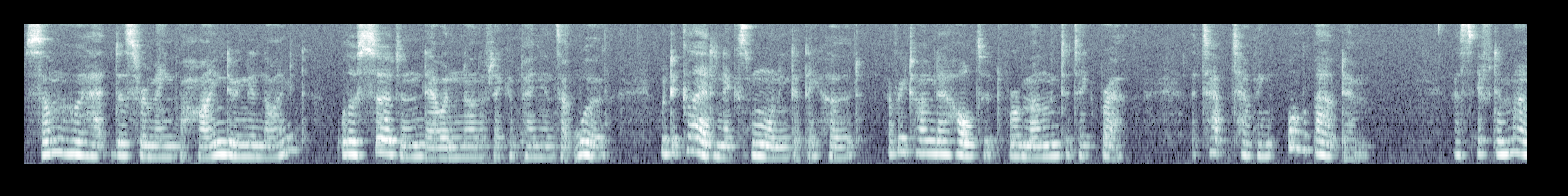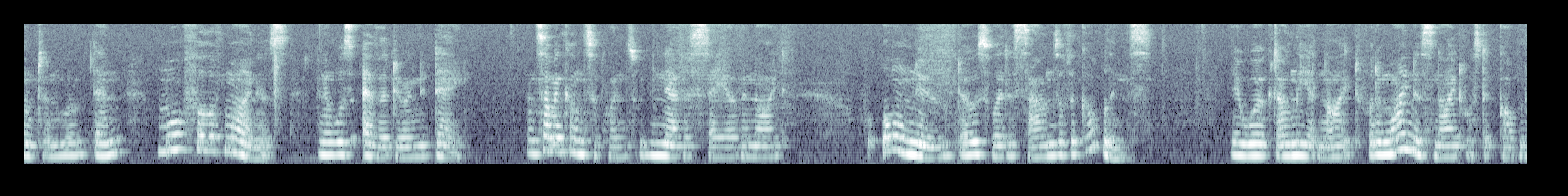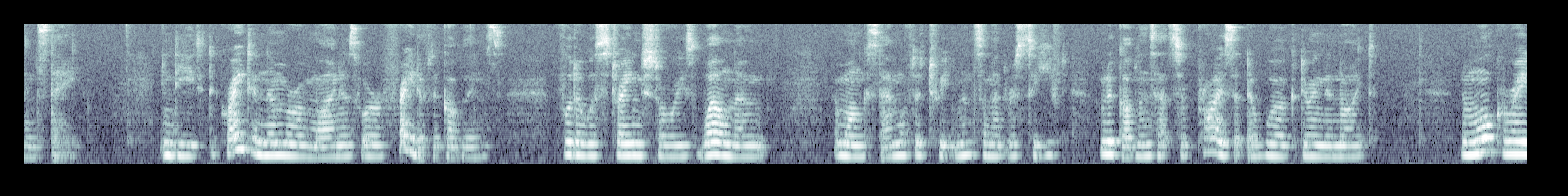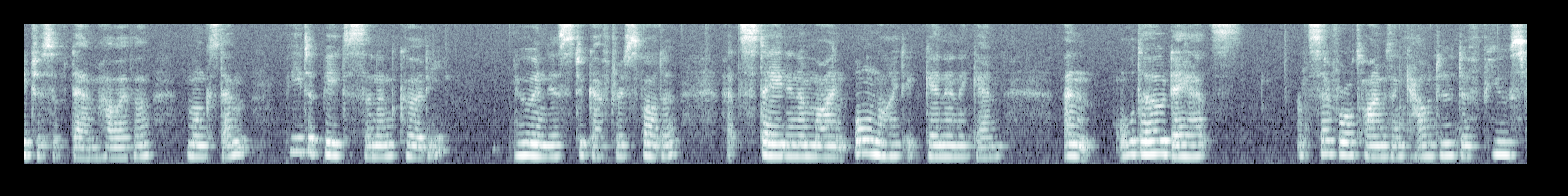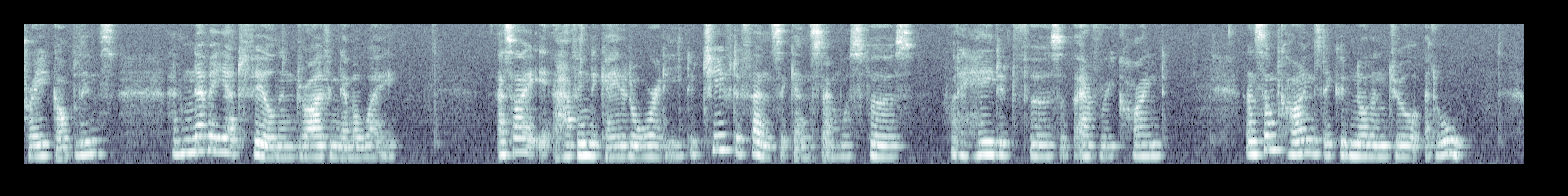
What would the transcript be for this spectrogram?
Some who had thus remained behind during the night, although certain there were none of their companions at work, would declare the next morning that they heard, every time they halted for a moment to take breath, a tap tapping all about them, as if the mountain were then more full of miners than it was ever during the day, and some in consequence would never stay overnight, all knew those were the sounds of the goblins. They worked only at night, for the miners' night was the goblins' day. Indeed, the greater number of miners were afraid of the goblins, for there were strange stories well known amongst them of the treatment some had received whom the goblins had surprised at their work during the night. The more courageous of them, however, amongst them, Peter Peterson and Curdie, who in this took after his father, had stayed in a mine all night again and again, and although they had several times encountered a few stray goblins, had never yet failed in driving them away. As I have indicated already, the chief defence against them was furs, for they hated furs of every kind, and some kinds they could not endure at all.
